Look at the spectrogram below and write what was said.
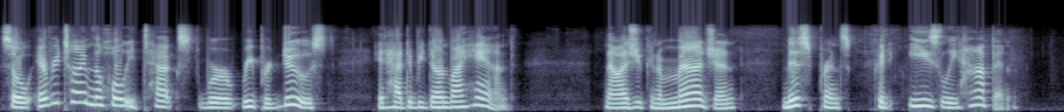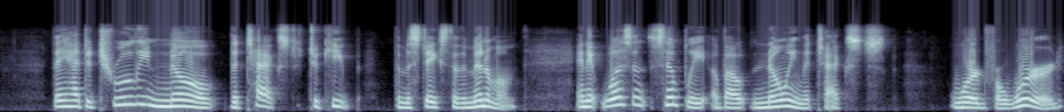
So every time the holy texts were reproduced, it had to be done by hand. Now, as you can imagine, misprints could easily happen. They had to truly know the text to keep the mistakes to the minimum. And it wasn't simply about knowing the texts word for word,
